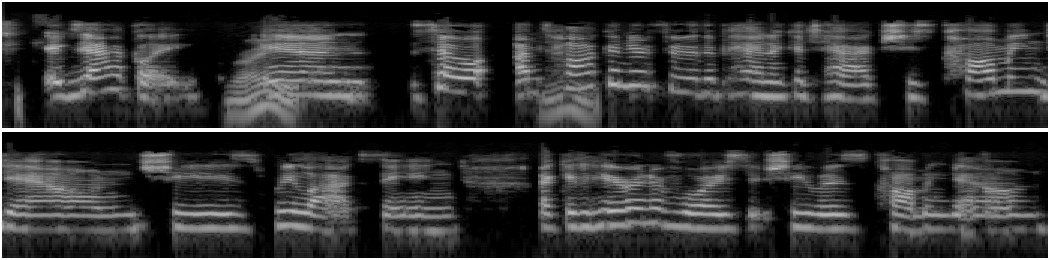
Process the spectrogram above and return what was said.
Exactly. Right. And so I'm Mm. talking her through the panic attack. She's calming down. She's relaxing. I could hear in her voice that she was calming down.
